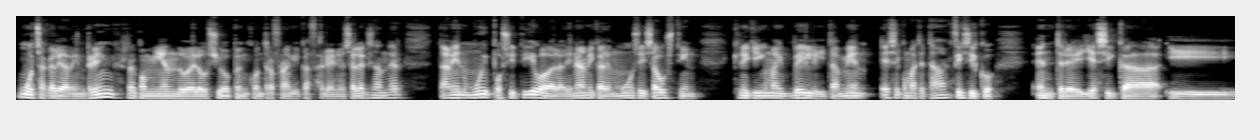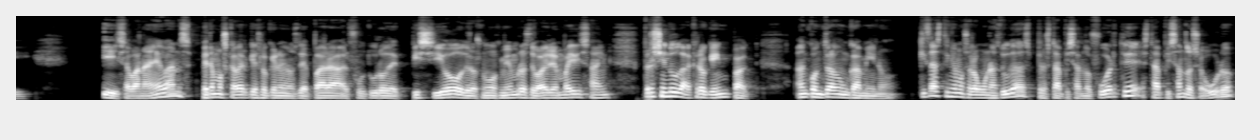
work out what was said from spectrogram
Mucha calidad en ring. Recomiendo el OC Open contra Frankie Kazarian y Alexander. También muy positivo la dinámica de Moses Austin, Knicking Mike Bailey. También ese combate tan físico entre Jessica y y Savannah Evans. Veremos que a ver qué es lo que nos depara al futuro de PCO o de los nuevos miembros de Violent by Design, pero sin duda creo que Impact ha encontrado un camino. Quizás tengamos algunas dudas, pero está pisando fuerte, está pisando seguro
